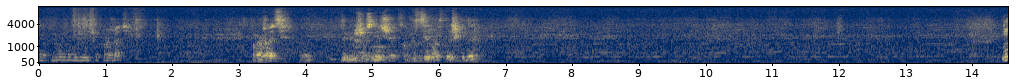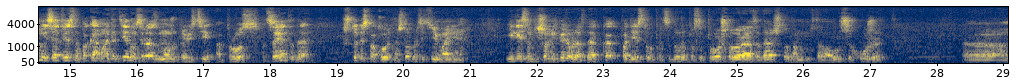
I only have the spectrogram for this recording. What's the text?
Так, можно ли еще прожать? Прожать. Замечательно. протестировать точки, да? Ну и, соответственно, пока мы это делаем, сразу можно провести опрос пациента, да, что беспокоит, на что обратить внимание. Или если он пришел не в первый раз, да, как подействовала процедура после прошлого раза, да, что там стало лучше, хуже. Э,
